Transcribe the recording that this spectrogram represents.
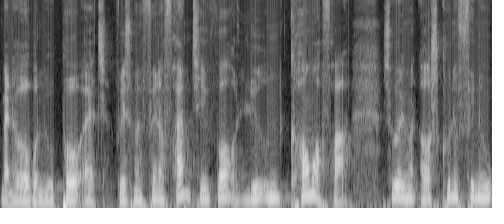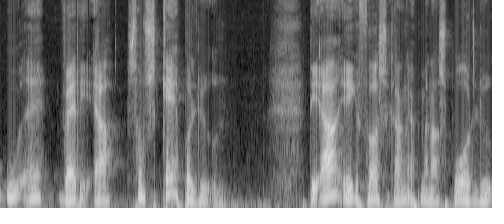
Man håber nu på, at hvis man finder frem til, hvor lyden kommer fra, så vil man også kunne finde ud af, hvad det er, som skaber lyden. Det er ikke første gang, at man har sporet lyd,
